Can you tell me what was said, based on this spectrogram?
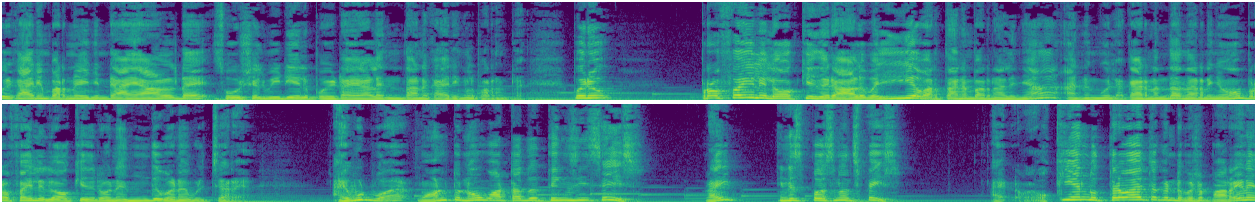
ഒരു കാര്യം പറഞ്ഞു കഴിഞ്ഞിട്ട് അയാളുടെ സോഷ്യൽ മീഡിയയിൽ പോയിട്ട് അയാൾ എന്താണ് കാര്യങ്ങൾ പറഞ്ഞിട്ടുള്ളത്? ഇപ്പോൾ ഒരു പ്രൊഫൈൽ ലോക്ക് ചെയ്ത ഒരാൾ വലിയ വർത്തമാനം പറഞ്ഞാൽ ഞാൻ അനങ്ങൂല. കാരണം എന്താണെന്ന് പറഞ്ഞാൽ ഓ പ്രൊഫൈൽ ലോക്ക് ചെയ്തിട്ട് ഓനെ എന്ത് വേണേൽ വിളിച്ചറിയാം. I would want to know what the things he says right in his personal space lock ചെയ്യാനുള്ള ഉത്തരവാദിത്തമൊക്കെ ഉണ്ട്. പക്ഷെ പറയണേ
